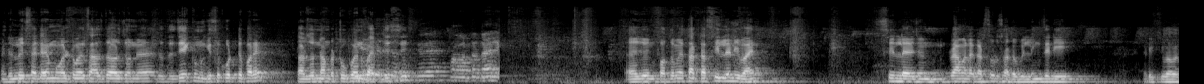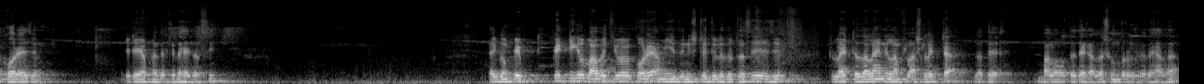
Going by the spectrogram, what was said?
হলো সাইডে মোবাইল টোবাইল চার্জ দেওয়ার জন্য যাতে যে কোনো কিছু করতে পারে তার জন্য আমরা টু পয়েন্ট ফাইভ দিচ্ছি। এই জন্য প্রথমে তারটা সিললে নিবাইন সিললে এই জন্য গ্রাম এলাকার ছোটো ছোটো বিল্ডিং যেটি এটি কীভাবে করে এই জন্য এটাই আপনাদেরকে দেখাই যাচ্ছি একদম প্র্যাকটিক্যালভাবে কীভাবে করে আমি এই জিনিসটাই তুলে ধরতেছি। এই যে একটু লাইটটা জ্বালাই নিলাম ফ্ল্যাশ লাইটটা যাতে ভালো মতো দেখা যায় সুন্দর করে দেখা যায়।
